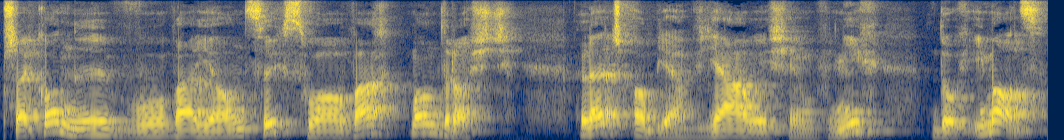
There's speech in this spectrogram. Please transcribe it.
przekonywających słowach mądrości, lecz objawiały się w nich duch i moc,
